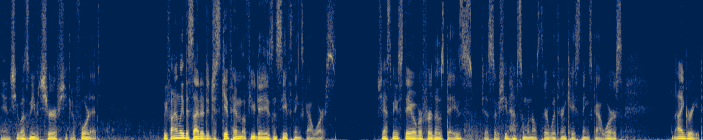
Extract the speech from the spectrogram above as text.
and she wasn't even sure if she could afford it. We finally decided to just give him a few days and see if things got worse. She asked me to stay over for those days, just so she'd have someone else there with her in case things got worse. I agreed,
